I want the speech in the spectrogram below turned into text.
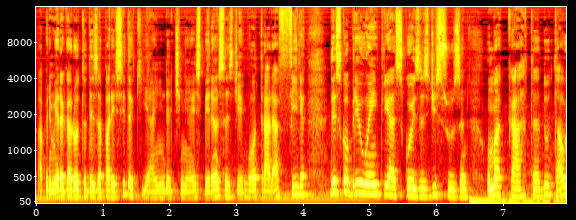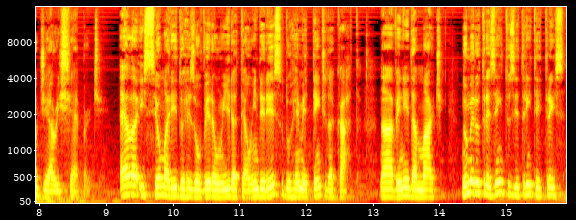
a primeira garota desaparecida que ainda tinha esperanças de encontrar a filha, descobriu entre as coisas de Susan uma carta do tal Jerry Shepard. Ela e seu marido resolveram ir até o endereço do remetente da carta, na Avenida Martin, número 333,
